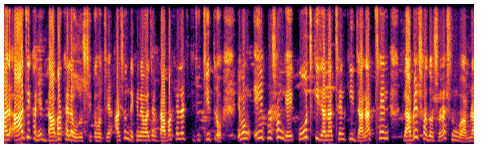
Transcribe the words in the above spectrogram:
আর আজ এখানে দাবা খেলা অনুষ্ঠিত হচ্ছে। আসুন দেখে নেওয়া যাক দাবা খেলার কিছু চিত্র। এবং এই প্রসঙ্গে কোচ কি জানাচ্ছেন কি জানাচ্ছেন ক্লাবের সদস্যরা শুনব আমরা।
